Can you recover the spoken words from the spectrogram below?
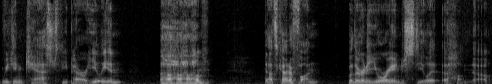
we can cast the Parahelion. Um, that's kind of fun. But they're going to Yori and just steal it? Oh, no.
